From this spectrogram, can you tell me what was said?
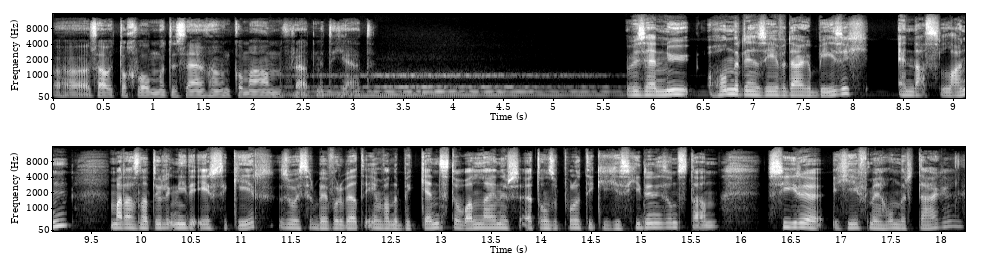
uh, zou het toch wel moeten zijn van kom aan, vooruit met de geit. We zijn nu 107 dagen bezig en dat is lang, maar dat is natuurlijk niet de eerste keer. Zo is er bijvoorbeeld een van de bekendste one-liners uit onze politieke geschiedenis ontstaan. Sire, geef mij 100 dagen.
